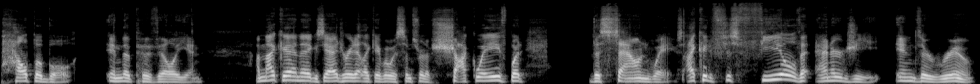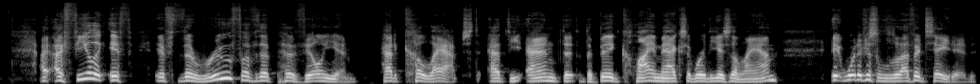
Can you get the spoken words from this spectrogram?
palpable in the pavilion. I'm not going to exaggerate it like if it was some sort of shockwave, but the sound waves. I could just feel the energy in the room. I, I, feel like if if the roof of the pavilion had collapsed at the end, the, the big climax of Worthy is the Lamb, it would have just levitated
